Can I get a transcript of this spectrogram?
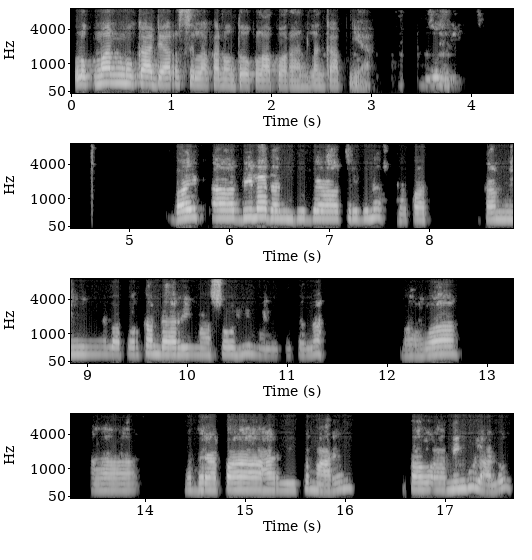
Lukman Mukadar, silakan untuk laporan lengkapnya. Baik, uh, Dila dan juga Tribuners dapat kami laporkan dari Masohi Maluku Tengah bahwa uh, beberapa hari kemarin atau uh, minggu lalu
